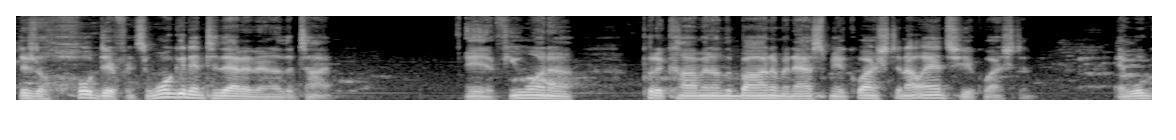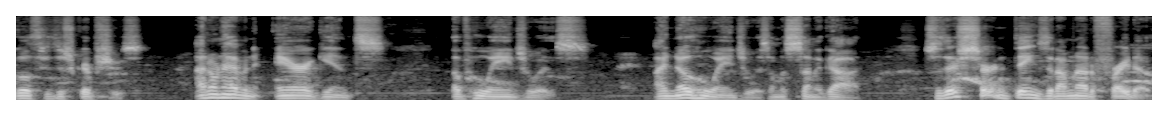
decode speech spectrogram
There's a whole difference. And we'll get into that at another time. If you want to put a comment on the bottom and ask me a question, I'll answer your question. And we'll go through the scriptures. I don't have an arrogance of who Angel is. I know who Angel is. I'm a son of God. So there's certain things that I'm not afraid of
